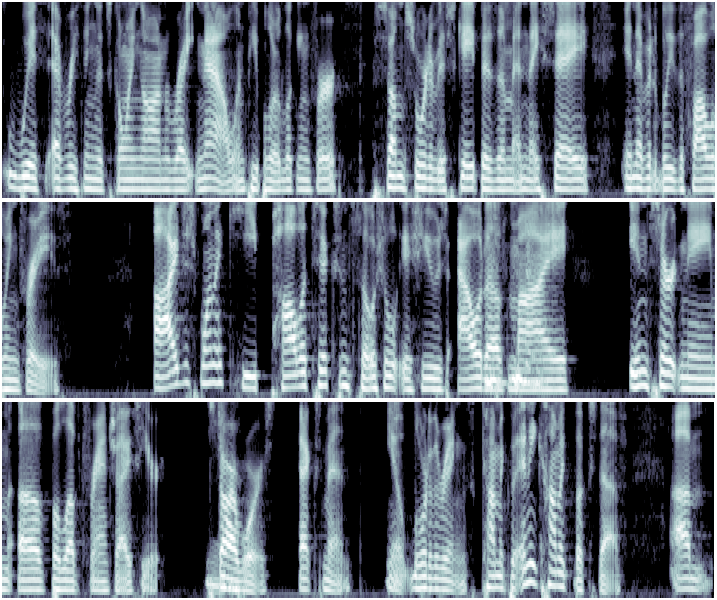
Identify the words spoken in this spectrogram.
with everything that's going on right now when people are looking for some sort of escapism and they say inevitably the following phrase I just want to keep politics and social issues out of my insert name of beloved franchise here. Star yeah. Wars, X Men, you know, Lord of the Rings, comic book, any comic book stuff. Um,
